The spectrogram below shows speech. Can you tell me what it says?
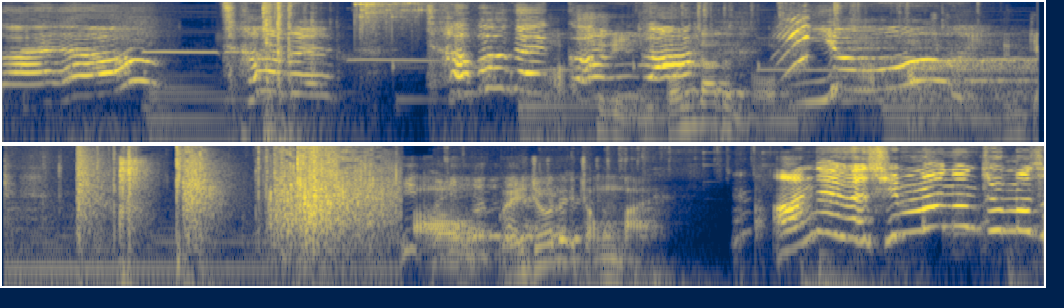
것인가요? 저를 잡아갈 확실히 건가? 이건 뭐 있는 게. 어왜 저래 정말? 아니 왜 10만 원 주면서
